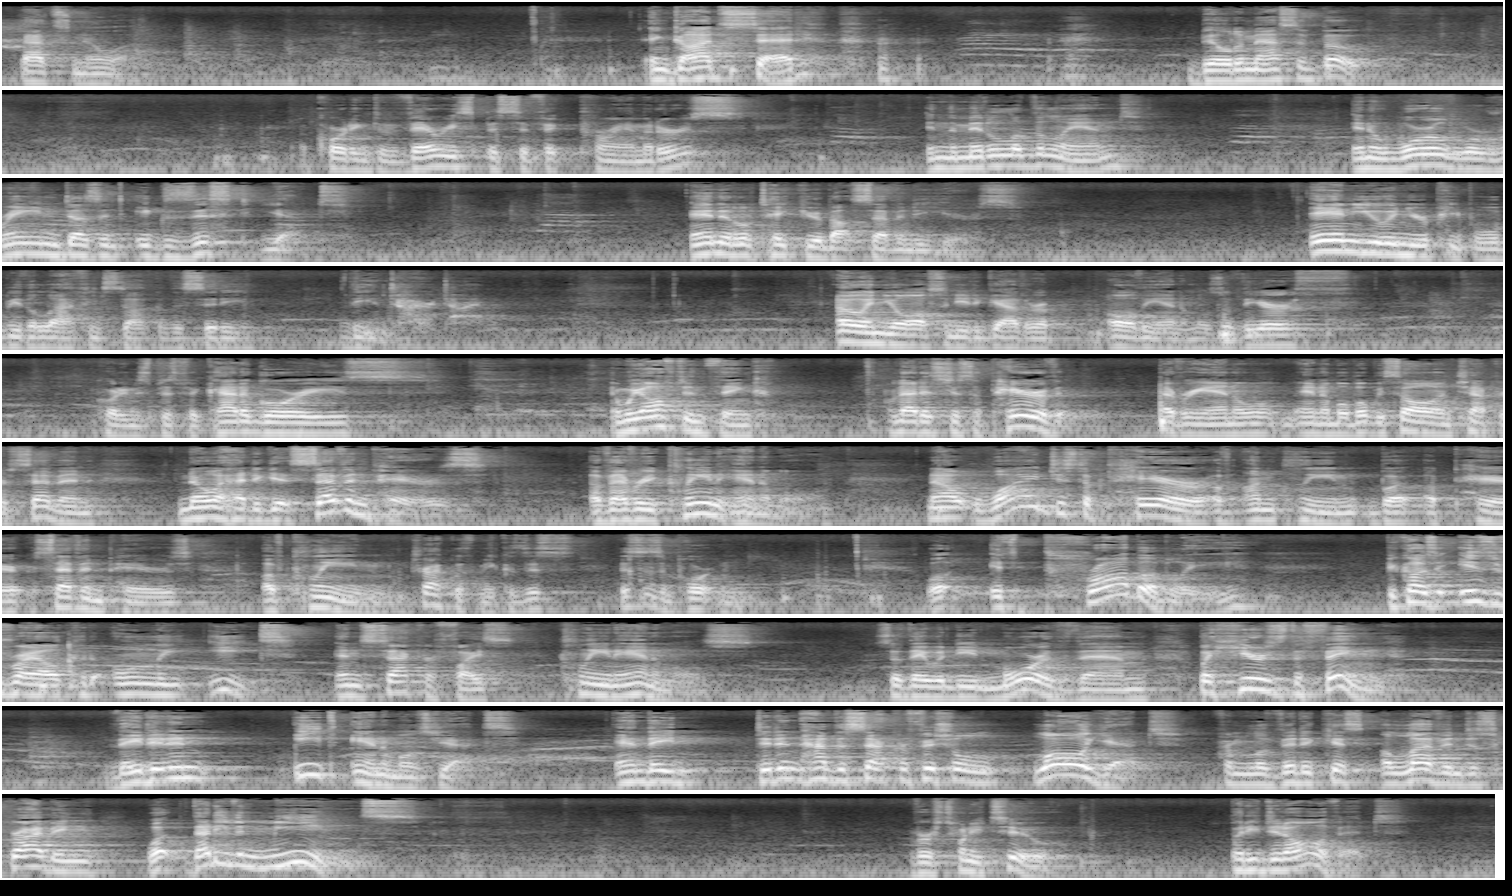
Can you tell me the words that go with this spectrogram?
that's Noah. And God said, build a massive boat according to very specific parameters in the middle of the land in a world where rain doesn't exist yet. And it'll take you about 70 years. And you and your people will be the laughingstock of the city the entire time. Oh, and you'll also need to gather up all the animals of the earth according to specific categories. And we often think that it's just a pair of every animal, animal, but we saw in chapter 7, Noah had to get seven pairs of every clean animal. Now, why just a pair of unclean, but a pair, seven pairs of clean? Track with me, because this, this is important. Well, it's probably because Israel could only eat and sacrifice clean animals. So they would need more of them. But here's the thing they didn't eat animals yet, and they didn't have the sacrificial law yet from Leviticus 11 describing what that even means. Verse 22 But he did all of it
